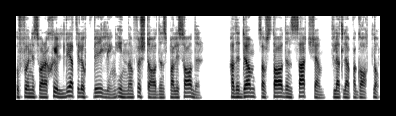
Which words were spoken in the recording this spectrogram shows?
och funnits vara skyldiga till uppvigling innanför stadens palissader hade dömts av stadens sachem till att löpa gatlopp.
